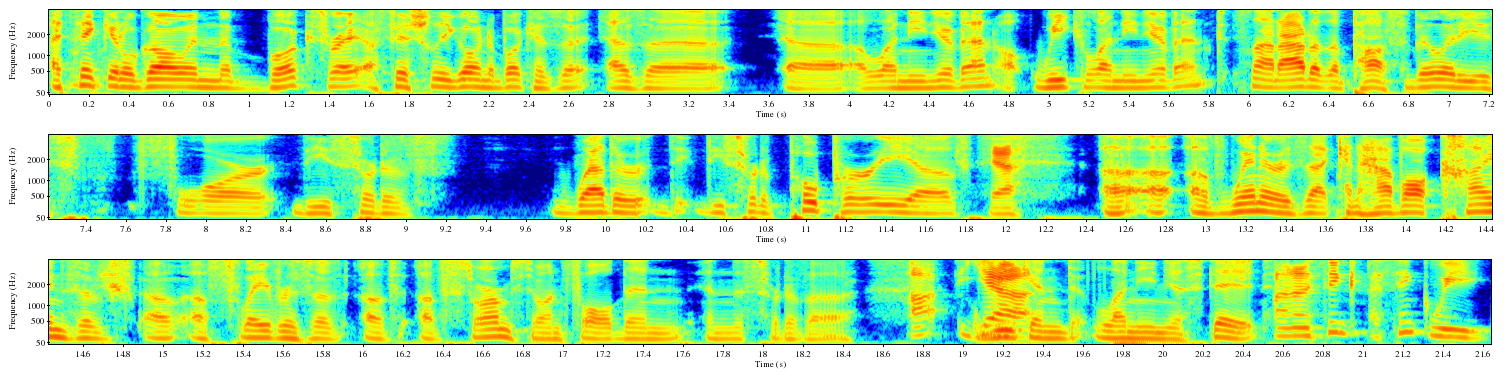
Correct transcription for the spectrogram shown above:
I think it'll go in the books, right? Officially go in the book as a, as a, uh, a La Nina event, a weak La Nina event. It's not out of the possibilities f- for these sort of weather, th- these sort of potpourri of, yeah. uh, of winters that can have all kinds of, of, of flavors of, of, of storms to unfold in, in this sort of a Uh, yeah. weakened La Nina state. and I think I think we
